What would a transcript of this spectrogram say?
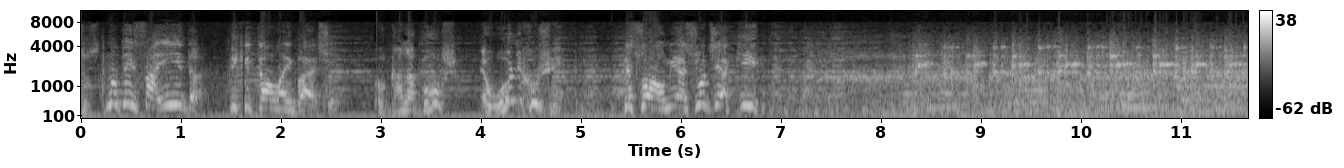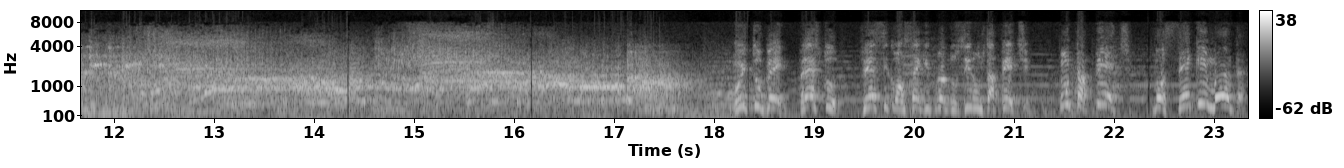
Presos! Não tem saída! E que tal lá embaixo? O calabouço é o único jeito. Pessoal, me ajude aqui! Muito bem, Presto, vê se consegue produzir um tapete. Um tapete? Você quem manda.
